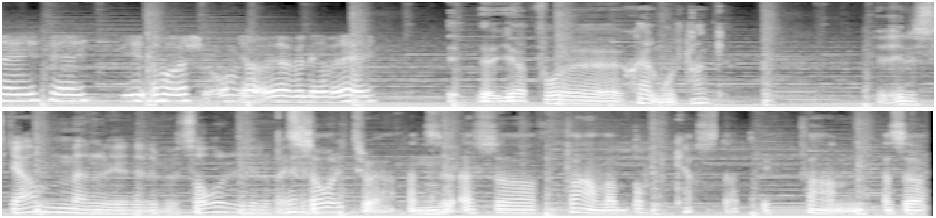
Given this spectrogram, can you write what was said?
Hej, hej. Vi hörs om jag överlever. Hej. Jag får eh, självmordstankar. Är det skam eller är det sorg? Eller vad är det? Sorg tror jag. Alltså, alltså fan vad bortkastat. Fan, alltså.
